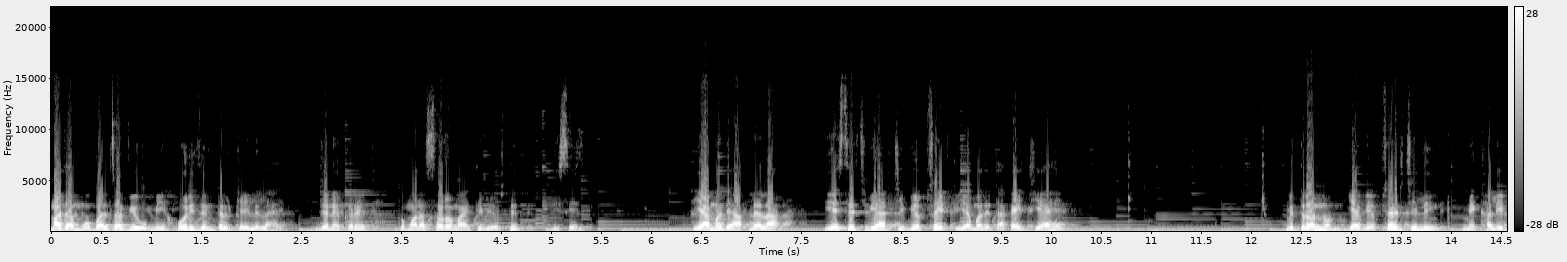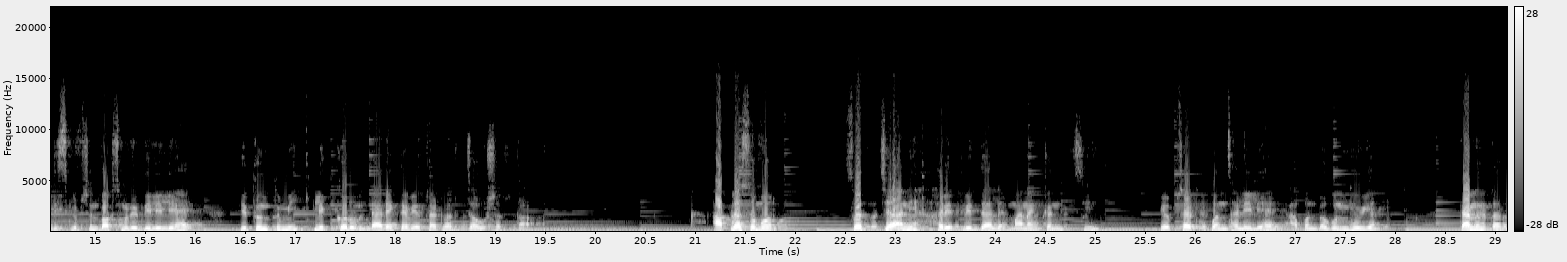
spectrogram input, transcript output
माझ्या मोबाईलचा व्ह्यू मी होरिजेंटल केलेला आहे. जेणेकरून तुम्हाला सर्व माहिती व्यवस्थित दिसेल. यामध्ये आपल्याला एस एच व्ही आरची वेबसाईट यामध्ये टाकायची आहे. मित्रांनो या वेबसाईटची लिंक मी खाली डिस्क्रिप्शन बॉक्समध्ये दिलेली आहे. तिथून तुम्ही क्लिक करून डायरेक्ट त्या वेबसाईटवर जाऊ शकता. आपल्यासमोर स्वच्छ आणि हरित विद्यालय मानांकनची वेबसाईट ओपन झालेली आहे. आपण बघून घेऊया. त्यानंतर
